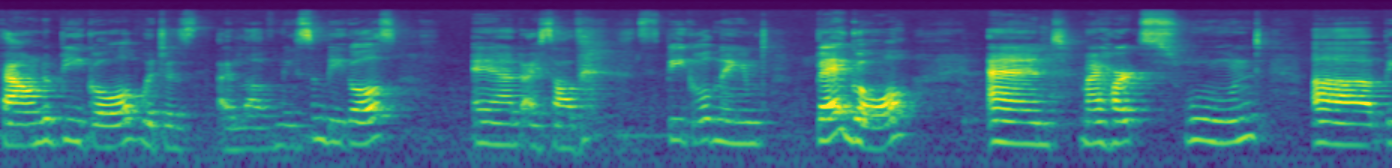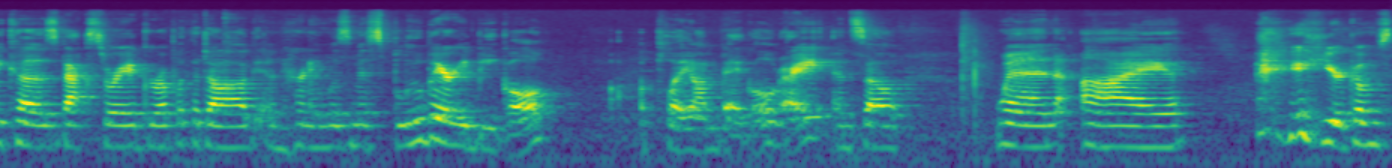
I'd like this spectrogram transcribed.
found a beagle, which is I love me some beagles, and I saw this beagle named Bagel, and my heart swooned uh, because backstory I grew up with a dog, and her name was Miss Blueberry Beagle, a play on bagel, right? And so when I here comes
